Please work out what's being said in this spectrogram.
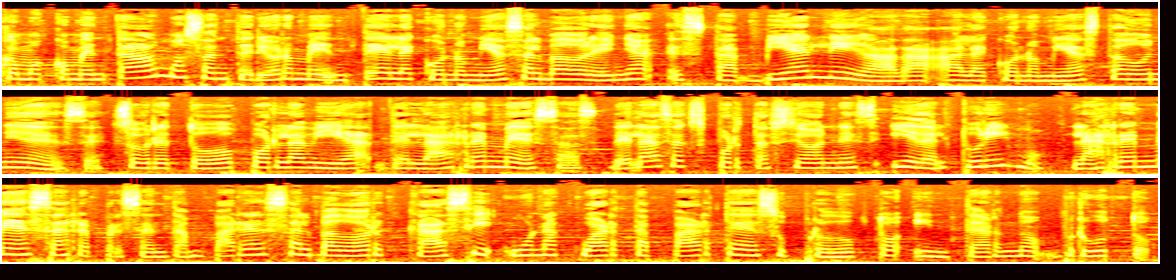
Como comentábamos anteriormente, la economía salvadoreña está bien ligada a la economía estadounidense, sobre todo por la vía de las remesas, de las exportaciones y del turismo. Las remesas representan para El Salvador casi una cuarta parte de su Producto Interno Bruto.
